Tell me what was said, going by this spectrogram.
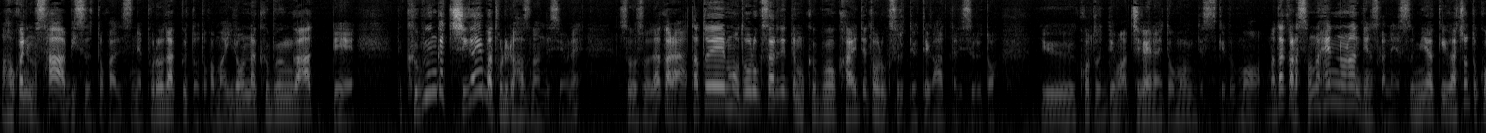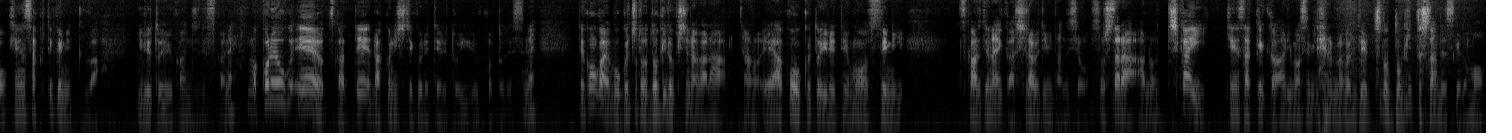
まあ、他にもサービスとかですね、プロダクトとか、まあ、いろんな区分があって、区分が違えば取れるはずなんですよね。そうそう。だから、たとえもう登録されてても区分を変えて登録するっていう手があったりするということで間違いないと思うんですけども、まあ、だからその辺の何て言うんですかね、住み分けがちょっとこう検索テクニックがいるという感じですかね。まあ、これを AI を使って楽にしてくれてるということですね。で、今回僕ちょっとドキドキしながら、あの、エアコークと入れてもうすでに使われてないか調べてみたんですよ。そしたら、あの、近い検索結果がありますみたいなのが出て、ちょっとドキッとしたんですけども、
